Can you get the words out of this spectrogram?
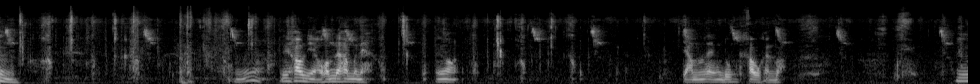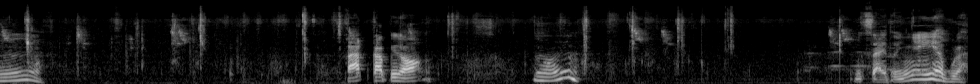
มอืมนี่ข้าวเหนียวผมนะครับมันเนี่ยพี่น้องจำอะไรมันดูเข้ากันบ่อืมครับครับพี่น้องอืมมึกใส่ตัวนี้ครับพูดอะ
